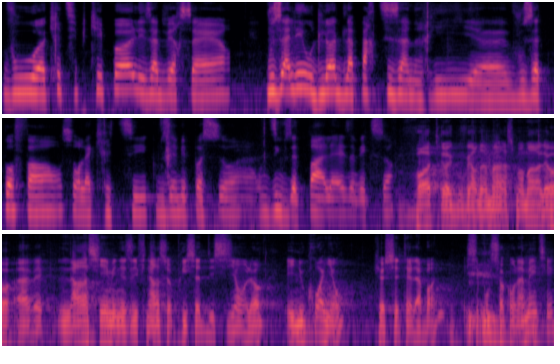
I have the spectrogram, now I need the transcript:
Vous euh, critiquez pas les adversaires. Vous allez au-delà de la partisanerie. euh, vous n'êtes pas fort sur la critique. Vous aimez pas ça. On dit que vous n'êtes pas à l'aise avec ça. Votre gouvernement, à ce moment-là, avec l'ancien ministre des Finances, a pris cette décision-là et nous croyons que c'était la bonne et c'est pour ça qu'on la maintient.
